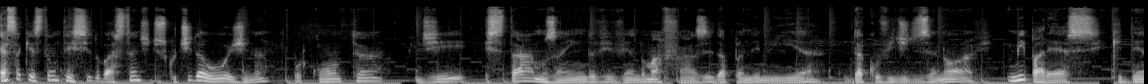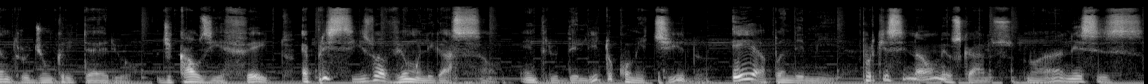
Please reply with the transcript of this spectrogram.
Essa questão tem sido bastante discutida hoje, né? Por conta de estarmos ainda vivendo uma fase da pandemia da Covid-19. Me parece que, dentro de um critério de causa e efeito, é preciso haver uma ligação entre o delito cometido e a pandemia. Porque, senão, meus caros, não há, nesses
